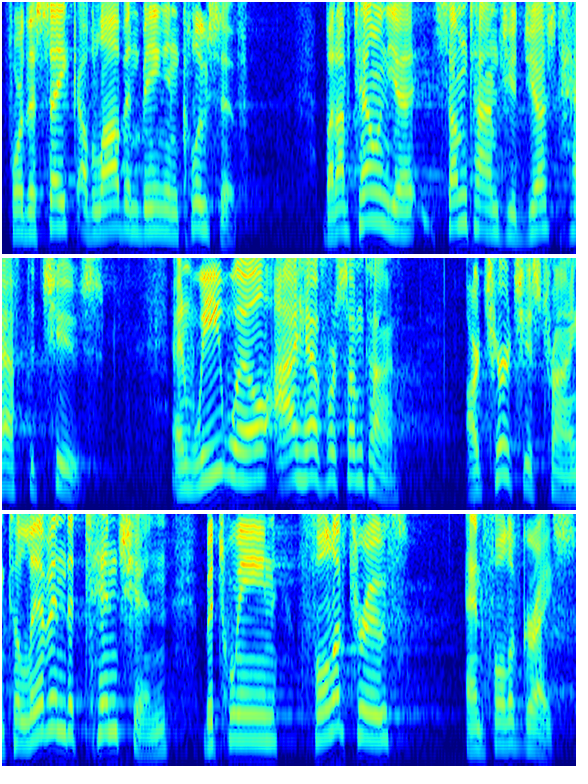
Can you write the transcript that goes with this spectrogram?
for the sake of love and being inclusive. But I'm telling you, sometimes you just have to choose. And we will, I have for some time, our church is trying to live in the tension between full of truth and full of grace.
